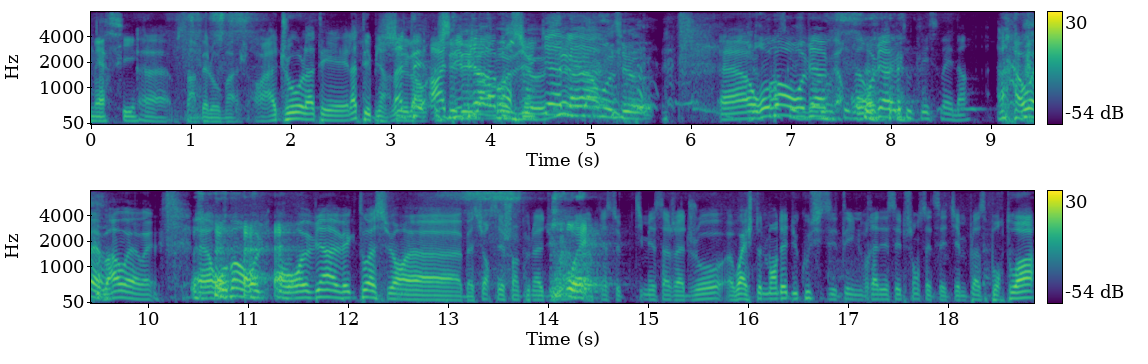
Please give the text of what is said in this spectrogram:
Merci. Euh, c'est un bel hommage. Ah, Joe, là, t'es, là, t'es bien. Là, t'es, ah, t'es bien là pour ce week-end. larmes aux yeux. Euh, Robin, on revient, on revient avec toutes les semaines. Hein. ah ouais, bah ouais, ouais. Euh, Robin, on, revient avec toi sur, euh, bah, sur ces championnats du monde. Après ce petit message à Joe. Euh, ouais, je te demandais du coup si c'était une vraie déception cette septième place pour toi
